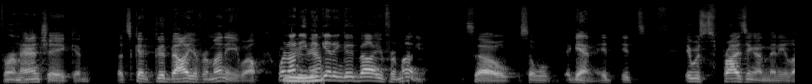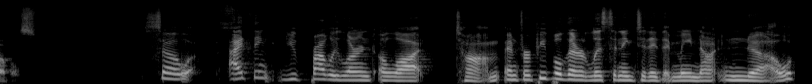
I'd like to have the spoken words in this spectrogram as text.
firm handshake, and let's get good value for money. Well, we're not mm-hmm. even getting good value for money. So so again, it, it's it was surprising on many levels. So I think you've probably learned a lot Tom. And for people that are listening today that may not know,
